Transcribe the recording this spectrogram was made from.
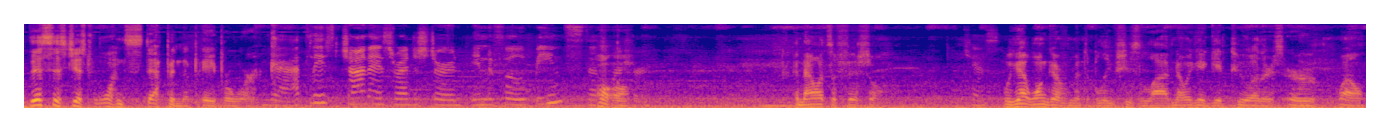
this is just one step in the paperwork. Yeah, at least China is registered in the Philippines. That's for sure. And now it's official. Yes. We got one government to believe she's alive. Now we gotta get two others, or well,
